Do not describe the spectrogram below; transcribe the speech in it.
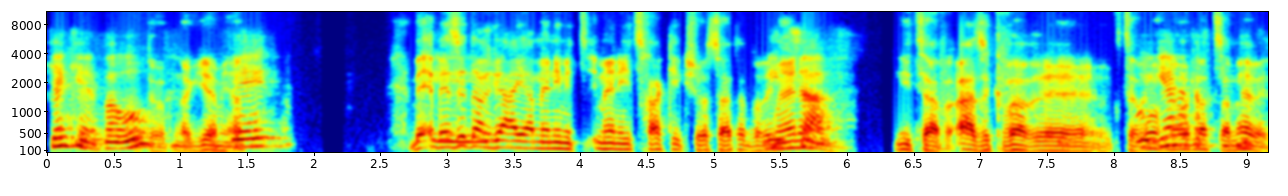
כן, כן, ברור. טוב, נגיע מיד. באיזה דרגה היה מני יצחקי כשהוא עשה את הדברים האלה? ניצב. ניצב, אה זה כבר אה, קצרוב מאוד לצמרת.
